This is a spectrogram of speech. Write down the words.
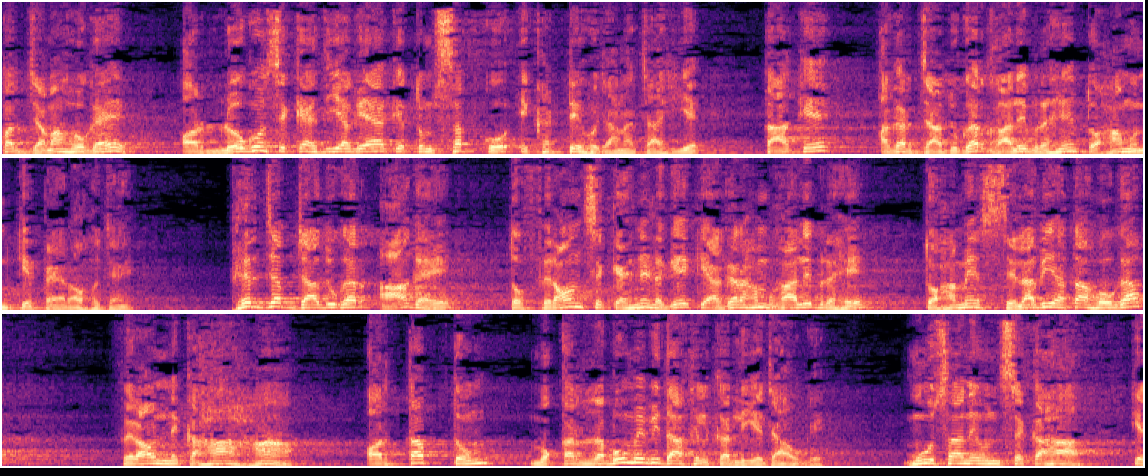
پر جمع ہو گئے اور لوگوں سے کہہ دیا گیا کہ تم سب کو اکٹھے ہو جانا چاہیے تاکہ اگر جادوگر غالب رہیں تو ہم ان کے پیرا ہو جائیں۔ پھر جب جادوگر آ گئے تو فرون سے کہنے لگے کہ اگر ہم غالب رہے تو ہمیں سلا بھی عطا ہوگا۔ فرون نے کہا ہاں اور تب تم مقربوں میں بھی داخل کر لیے جاؤ گے۔ موسا نے ان سے کہا کہ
